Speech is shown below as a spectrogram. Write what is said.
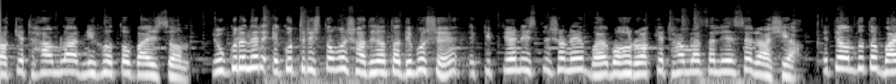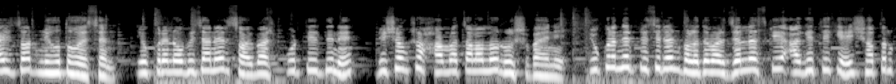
রকেট হামলা নিহত বাইশ জন। ইউক্রেনের একত্রিশতম স্বাধীনতা দিবসে একটি ট্রেন স্টেশনে ভয়াবহ রকেট হামলা চালিয়েছে রাশিয়া। এতে অন্তত বাইশ জন নিহত হয়েছেন। ইউক্রেন অভিযানের ছয় মাস পূর্তির দিনে নৃশংস হামলা চালালো রুশ বাহিনী। ইউক্রেনের প্রেসিডেন্ট ভলোদিমির জেলেন্সকি আগে থেকেই সতর্ক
